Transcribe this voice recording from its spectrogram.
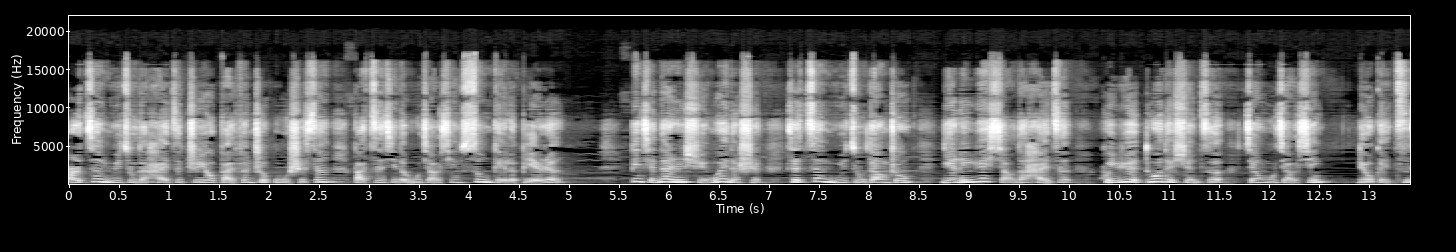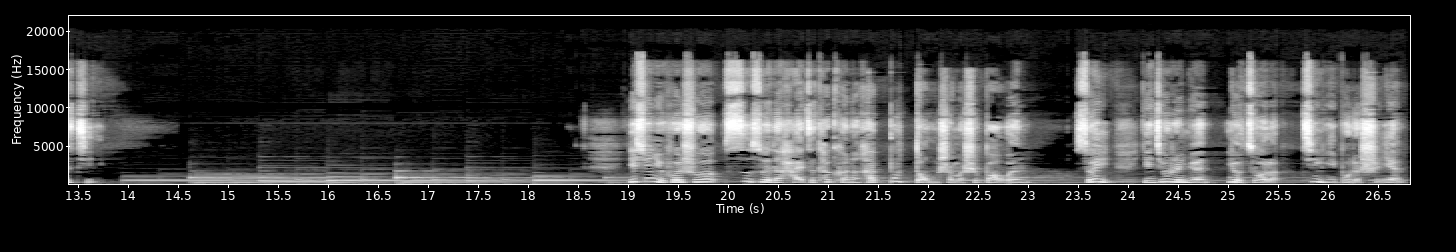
而赠与组的孩子只有百分之五十三把自己的五角星送给了别人，并且耐人寻味的是，在赠与组当中，年龄越小的孩子会越多的选择将五角星留给自己。也许你会说，四岁的孩子他可能还不懂什么是报恩，所以研究人员又做了进一步的实验。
